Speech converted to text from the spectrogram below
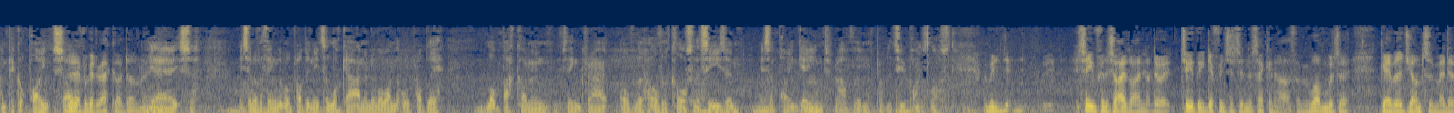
and pick up points. So They have a good record, don't they? yeah, it's it's another thing that we'll probably need to look at, and another one that we'll probably look back on and think right over the over the course of the season, it's a point gained rather than probably two points lost. I mean, seemed from the sideline that there were two big differences in the second half. I mean, one was that Gabriel Johnson made a,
